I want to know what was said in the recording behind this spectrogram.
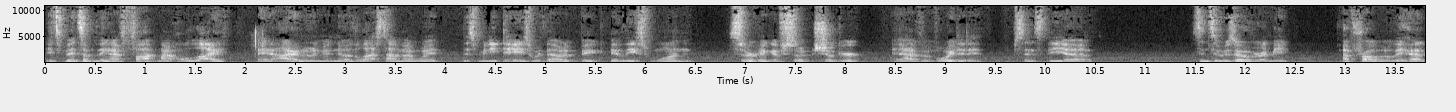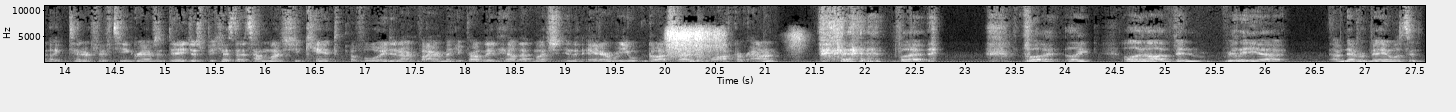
it's been something I've fought my whole life. And I don't even know the last time I went this many days without a big, at least one serving of su- sugar, and I've avoided it since the uh, since it was over. I mean, I've probably had like ten or fifteen grams a day just because that's how much you can't avoid in our environment. You probably inhale that much in the air when you go outside and walk around, but but like all in all, I've been really uh, I've never been able to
